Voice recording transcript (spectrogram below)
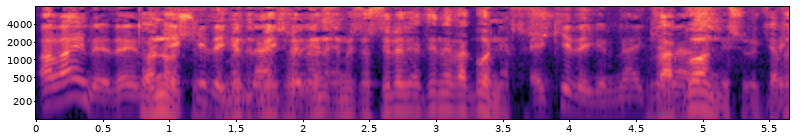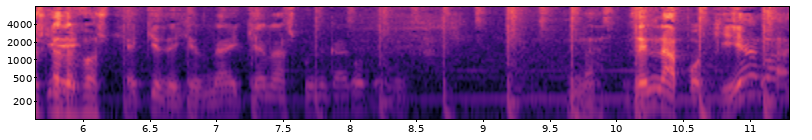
Αλλά είναι. Δεν, Το νου εκεί σου δεν Μη- γυρνάει. μη στο- και ένας- είναι- Μη στο στείλω γιατί είναι δαγκόνι αυτός Εκεί δεν γυρνάει. και Δαγκώνει ένας- σου, και αυτός εκεί και ο δεν- αδερφός του. Εκεί δεν γυρνάει και ένας που είναι κακό παιδί. ναι. Δεν είναι από εκεί, αλλά.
